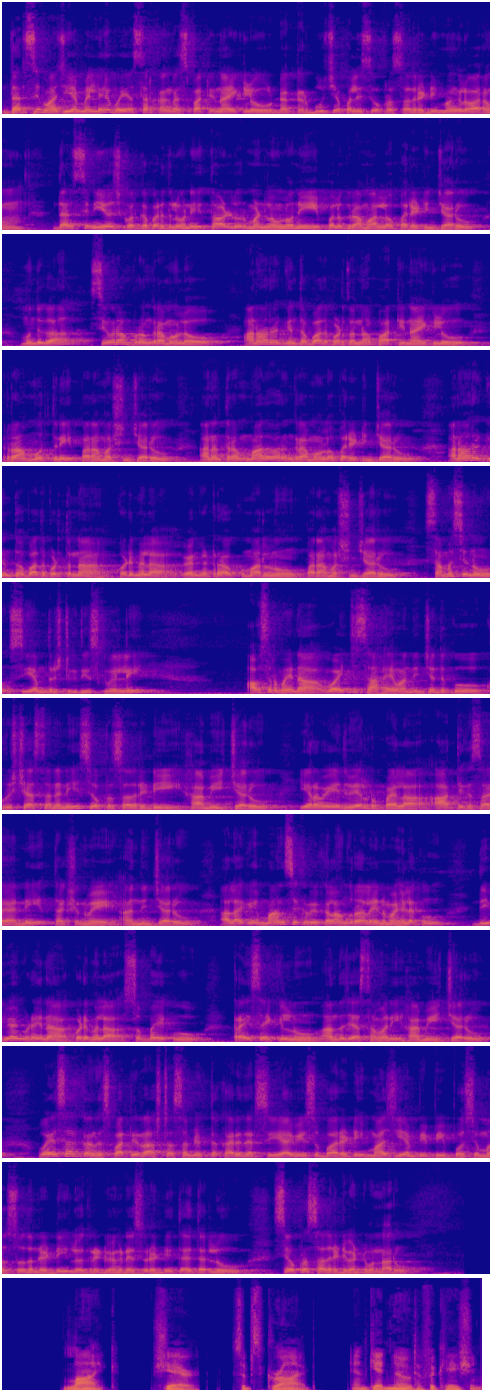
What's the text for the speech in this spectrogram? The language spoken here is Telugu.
దర్శి మాజీ ఎమ్మెల్యే వైఎస్ఆర్ కాంగ్రెస్ పార్టీ నాయకులు డాక్టర్ బూచేపల్లి శివప్రసాద్ రెడ్డి మంగళవారం దర్శి నియోజకవర్గ పరిధిలోని తాళ్ళూరు మండలంలోని పలు గ్రామాల్లో పర్యటించారు. ముందుగా శివరాంపురం గ్రామంలో అనారోగ్యంతో బాధపడుతున్న పార్టీ నాయకులు రామ్మూర్తిని పరామర్శించారు. అనంతరం మాధవరం గ్రామంలో పర్యటించారు. అనారోగ్యంతో బాధపడుతున్న కొడిమెల వెంకట్రావు కుమారులను పరామర్శించారు. సమస్యను సీఎం దృష్టికి తీసుకువెళ్ళి అవసరమైన వైద్య సహాయం అందించేందుకు కృషి చేస్తానని శివప్రసాద్ రెడ్డి హామీ ఇచ్చారు. ఇరవై ఐదు వేల రూపాయల ఆర్థిక సాయాన్ని తక్షణమే అందించారు. అలాగే మానసిక వికలాంగురాలైన మహిళకు దివ్యాంగుడైన కొడిమల సుబ్బయ్యకు ట్రైసైకిల్ను అందజేస్తామని హామీ ఇచ్చారు. వైఎస్ఆర్ కాంగ్రెస్ పార్టీ రాష్ట్ర సంయుక్త కార్యదర్శి ఐవి సుబ్బారెడ్డి మాజీ ఎంపీపీ పోసి మధుసూదన్ రెడ్డి లోకిరెడ్డి వెంకటేశ్వర రెడ్డి తదితరులు శివప్రసాద్ రెడ్డి వెంట ఉన్నారు. Like share subscribe, and get notification.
